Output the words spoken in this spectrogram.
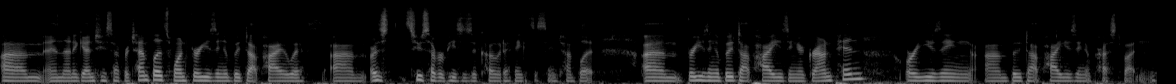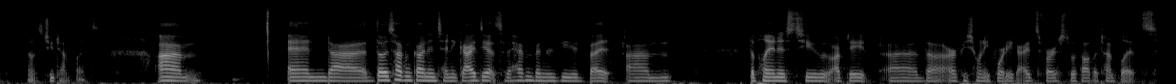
Um, and then again, two separate templates, one for using a boot.py with, um, or two separate pieces of code. I think it's the same template. Um, for using a boot.py using a ground pin or using um, boot.py using a pressed button. No, it's two templates. Um, and uh, those haven't gone into any guides yet, so they haven't been reviewed, but um, the plan is to update uh, the RP2040 guides first with all the templates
